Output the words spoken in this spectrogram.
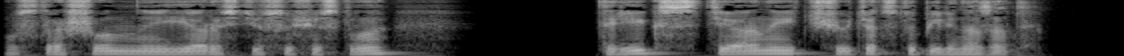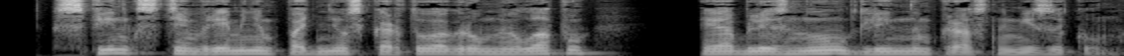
Устрашенные яростью существа Трикс с Тианой чуть отступили назад. Сфинкс тем временем поднес к рту огромную лапу и облизнул длинным красным языком.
